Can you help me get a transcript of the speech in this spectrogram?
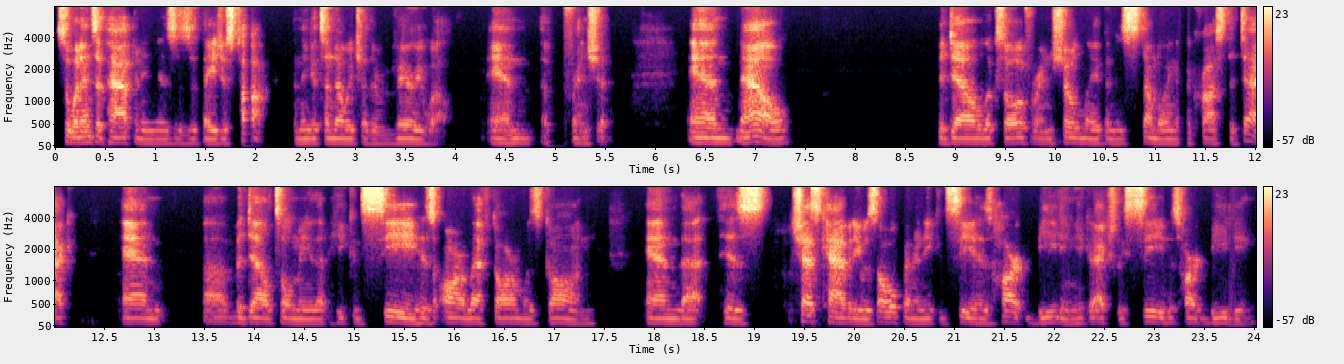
So what ends up happening is, is that they just talk and they get to know each other very well and a friendship. And now Bedell looks over and Schoenleben is stumbling across the deck. And uh, Bedell told me that he could see his arm, left arm was gone and that his chest cavity was open and he could see his heart beating. He could actually see his heart beating.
